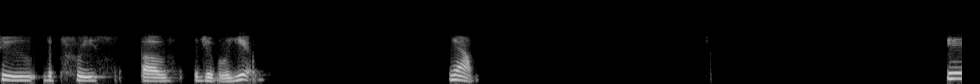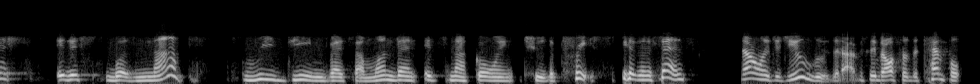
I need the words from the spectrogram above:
to the priests of the Jubilee year. Now, if this was not redeemed by someone, then it's not going to the priest. Because in a sense, not only did you lose it, obviously, but also the temple,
